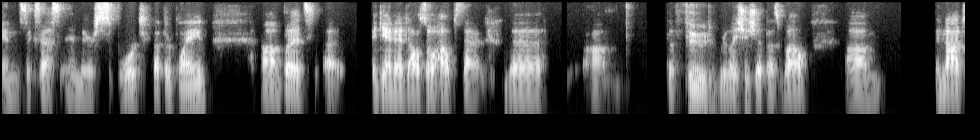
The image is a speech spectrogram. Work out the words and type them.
and success in their sport that they're playing. Uh, but uh, again, it also helps that the um, the food relationship as well. Um, and not,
